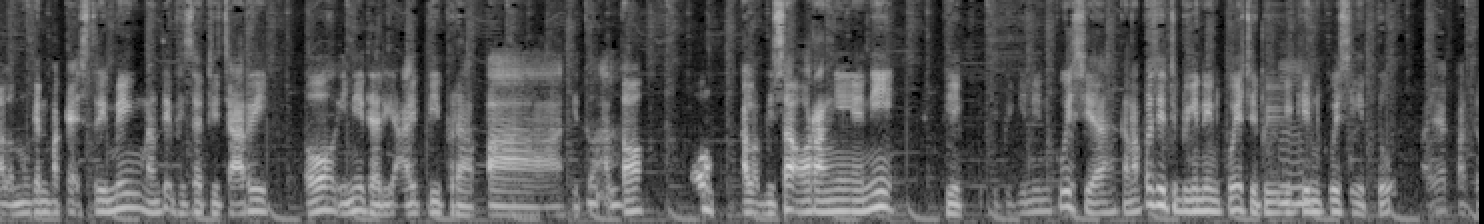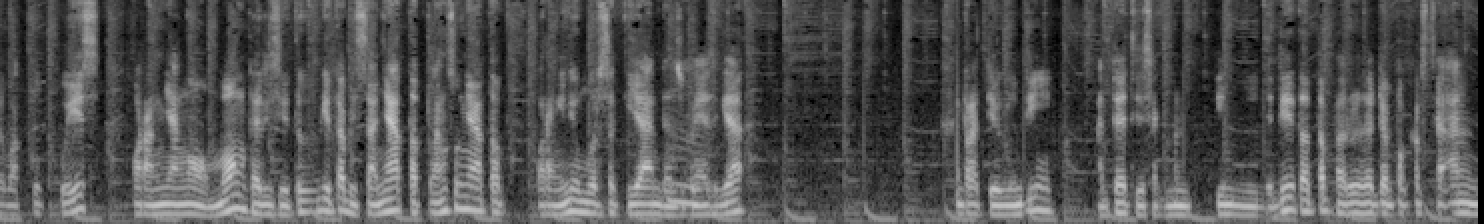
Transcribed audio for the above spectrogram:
Kalau mungkin pakai streaming nanti bisa dicari, oh ini dari IP berapa gitu, uh-uh. atau oh kalau bisa orangnya ini dibikinin kuis ya. Kenapa sih dibikinin kuis? Dibikin hmm. kuis itu kayak pada waktu kuis orangnya ngomong dari situ kita bisa nyatet langsung nyatet orang ini umur sekian dan sebagainya hmm radio ini ada di segmen ini. Jadi tetap harus ada pekerjaan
